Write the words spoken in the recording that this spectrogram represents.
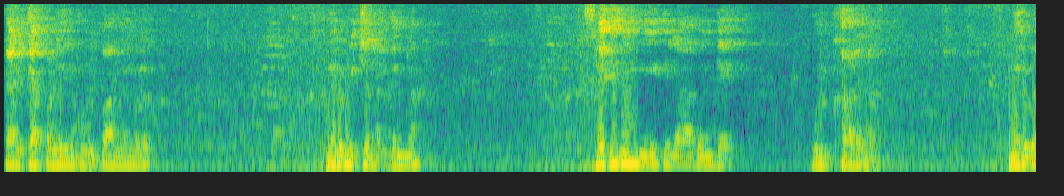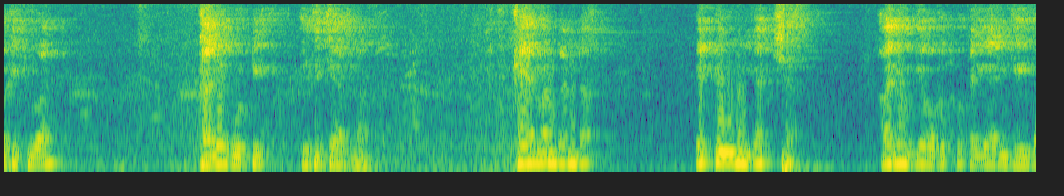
കരക്കാപ്പള്ളിയും കുടുംബാംഗങ്ങളും നിർമ്മിച്ചു നൽകുന്ന രജനി നീതി ലാബിന്റെ ഉദ്ഘാടനം നിർവഹിക്കുവാൻ കലകൂട്ടി എത്തിച്ചേർന്ന കേരളം കണ്ട ഏറ്റവും മികച്ച ആരോഗ്യ വകുപ്പ് കൈകാര്യം ചെയ്ത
